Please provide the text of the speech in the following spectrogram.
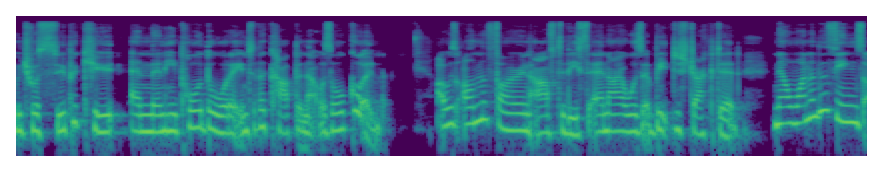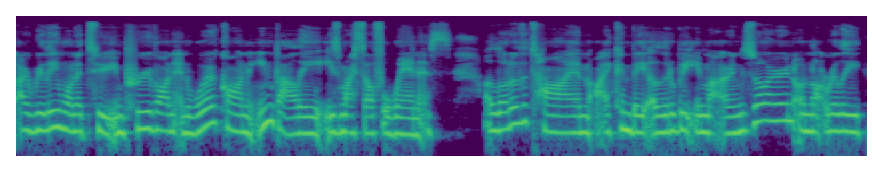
which was super cute. And then he poured the water into the cup, and that was all good. I was on the phone after this and I was a bit distracted. Now, one of the things I really wanted to improve on and work on in Bali is my self awareness. A lot of the time, I can be a little bit in my own zone or not really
